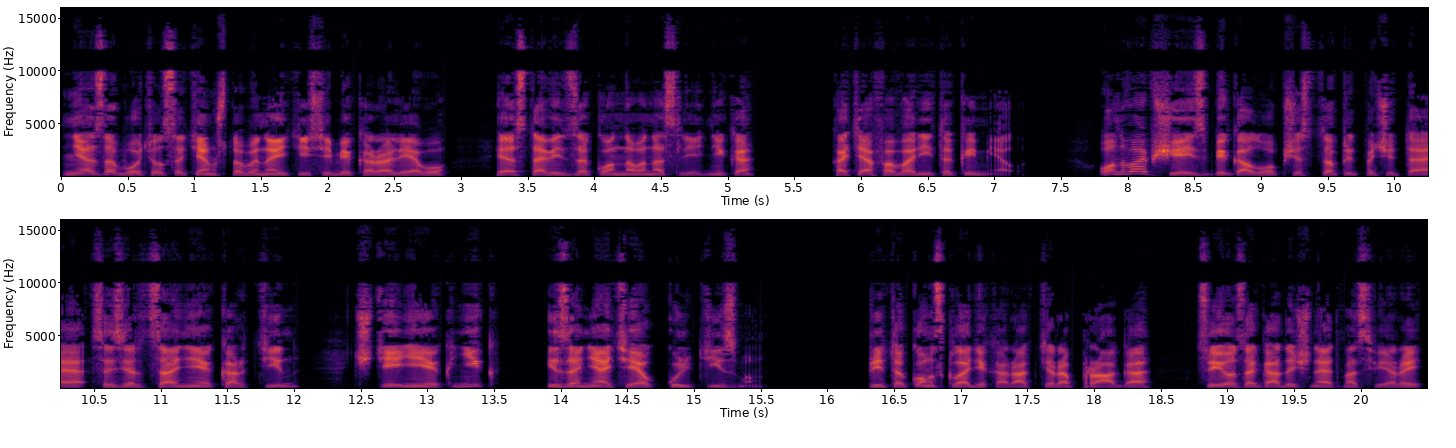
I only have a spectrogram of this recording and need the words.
не озаботился тем, чтобы найти себе королеву и оставить законного наследника, хотя фавориток имел. Он вообще избегал общества, предпочитая созерцание картин, чтение книг и занятия оккультизмом. При таком складе характера Прага с ее загадочной атмосферой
